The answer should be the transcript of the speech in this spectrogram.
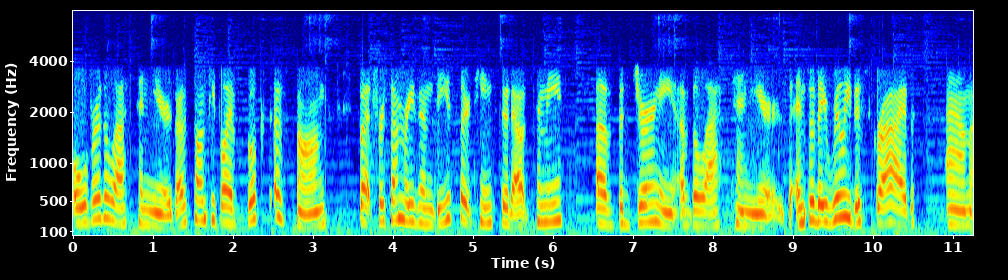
over the last ten years. I was telling people I have books of songs, but for some reason these thirteen stood out to me of the journey of the last ten years, and so they really describe um,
